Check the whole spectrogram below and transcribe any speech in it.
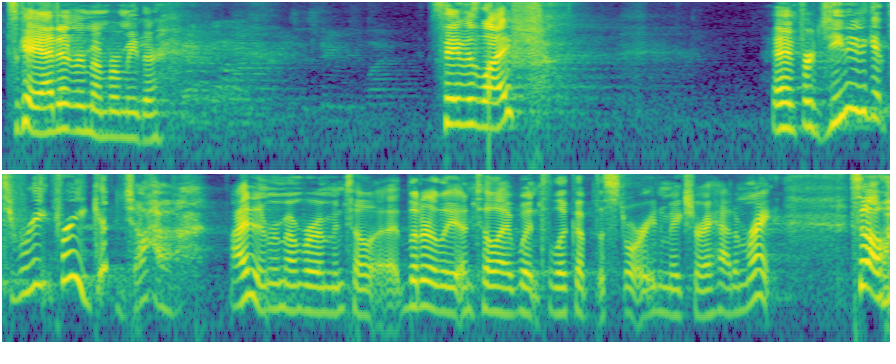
It's okay, I didn't remember them either. Save his life. And for Genie to get three, free, good job. I didn't remember him until uh, literally until I went to look up the story to make sure I had him right. So,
